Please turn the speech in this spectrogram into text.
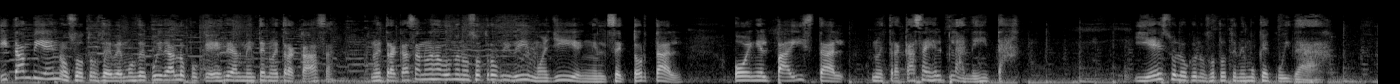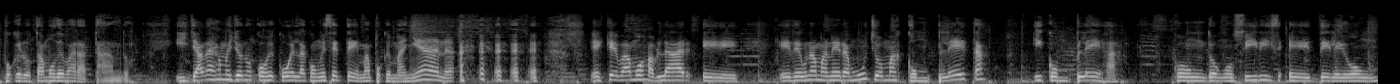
Y también nosotros debemos de cuidarlo porque es realmente nuestra casa. Nuestra casa no es a donde nosotros vivimos, allí en el sector tal o en el país tal. Nuestra casa es el planeta. Y eso es lo que nosotros tenemos que cuidar, porque lo estamos desbaratando. Y ya déjame yo no coge cuerda con ese tema, porque mañana es que vamos a hablar eh, eh, de una manera mucho más completa y compleja con don Osiris eh, de León,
